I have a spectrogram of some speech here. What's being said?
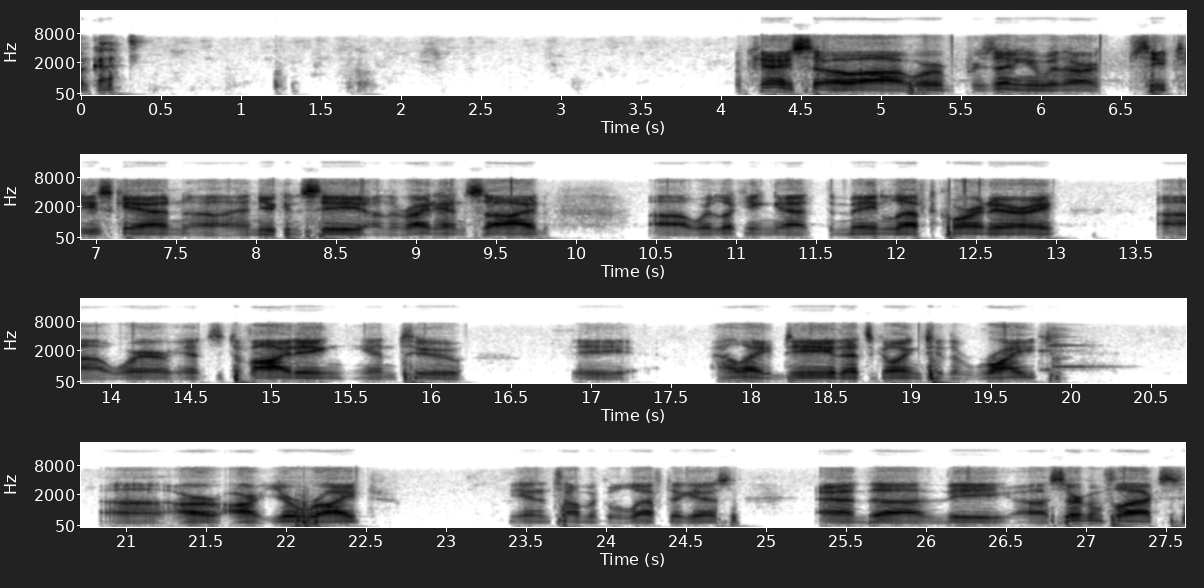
Okay. Okay, so uh, we're presenting you with our CT scan, uh, and you can see on the right-hand side, uh, we're looking at the main left coronary, uh, where it's dividing into the LAD that's going to the right, uh, our, our, your right, the anatomical left, I guess, and uh, the circumflex,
